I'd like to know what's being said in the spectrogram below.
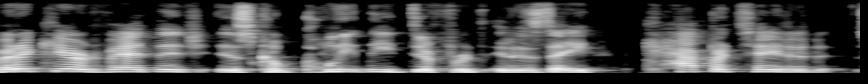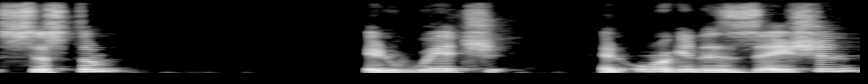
Medicare Advantage is completely different. It is a capitated system in which an organization,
